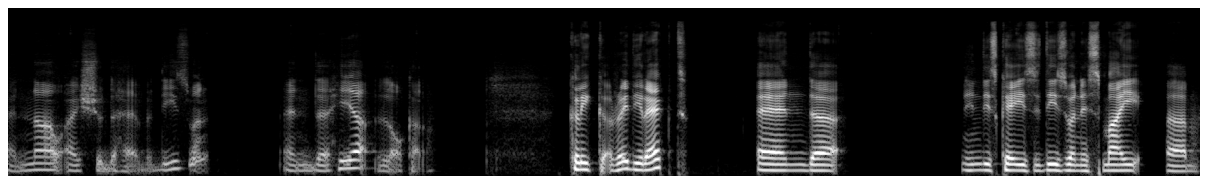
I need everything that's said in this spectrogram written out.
and now I should have this one. And uh, here local. Click redirect. And uh, in this case this one is my um,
